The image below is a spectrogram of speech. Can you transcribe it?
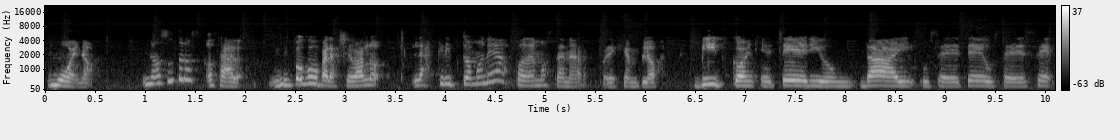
Bueno, nosotros, o sea, un poco para llevarlo, las criptomonedas podemos tener, por ejemplo, Bitcoin, Ethereum, DAI, UCDT, UCDC,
